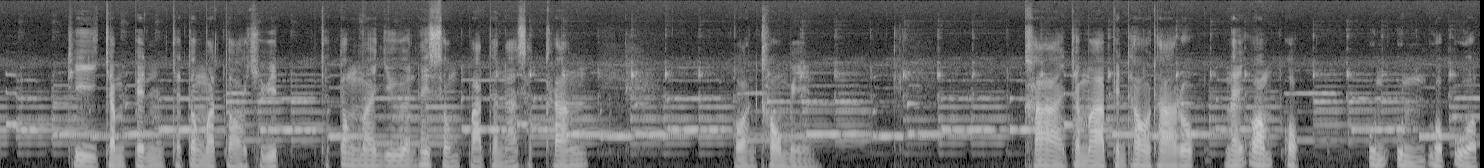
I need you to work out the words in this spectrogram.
ๆที่จำเป็นจะต้องมาต่อชีวิต จะต้องมาเยือนให้สมปรารถนาสักครั้ง ก่อนเข้าเมน ข้าจะมาเป็นเท่าทารกในอ้อมอกอุ่นๆอวบ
